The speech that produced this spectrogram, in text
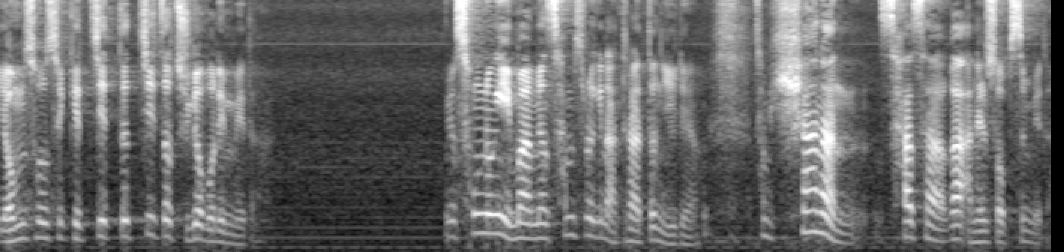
염소새끼 찢듯 찢어 죽여버립니다. 성령이 임하면 삼손에게 나타났던 일이야. 참 희한한 사사가 아닐 수 없습니다.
